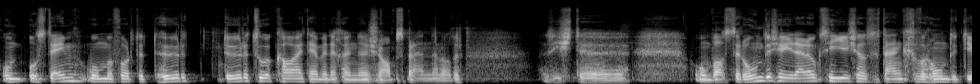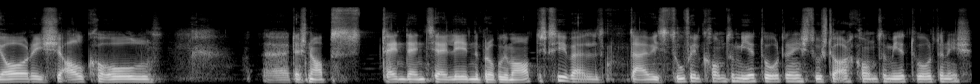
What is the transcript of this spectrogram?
Und aus dem, wo man vor der Tür, Türen zu hatte, haben wir dann Schnaps brennen, oder? Das ist der, und was der Unterschied auch noch war, also ich denke, vor 100 Jahren ist Alkohol äh, der Schnaps tendenziell eher problematisch gewesen, weil teilweise zu viel konsumiert worden ist, zu stark konsumiert worden ist.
